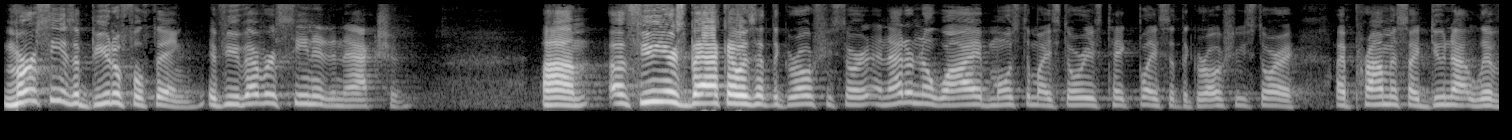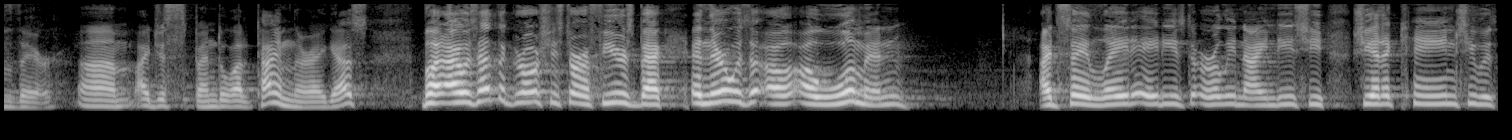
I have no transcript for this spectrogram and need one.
Mercy is a beautiful thing if you've ever seen it in action. Um, a few years back, I was at the grocery store, and I don't know why most of my stories take place at the grocery store. I, I promise I do not live there. Um, I just spend a lot of time there, I guess. But I was at the grocery store a few years back, and there was a, a woman I'd say late 80s to early 90s. She, she had a cane. She was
